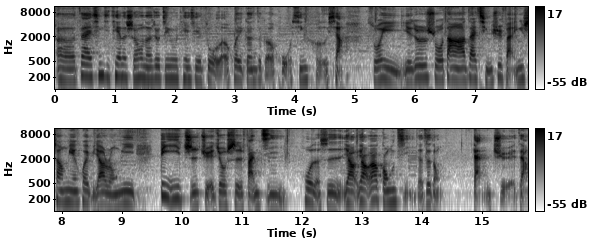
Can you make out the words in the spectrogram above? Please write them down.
呃在星期天的时候呢，就进入天蝎座了，会跟这个火星合相，所以也就是说，大家在情绪反应上面会比较容易，第一直觉就是反击或者是要要要攻击的这种感觉，这样，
